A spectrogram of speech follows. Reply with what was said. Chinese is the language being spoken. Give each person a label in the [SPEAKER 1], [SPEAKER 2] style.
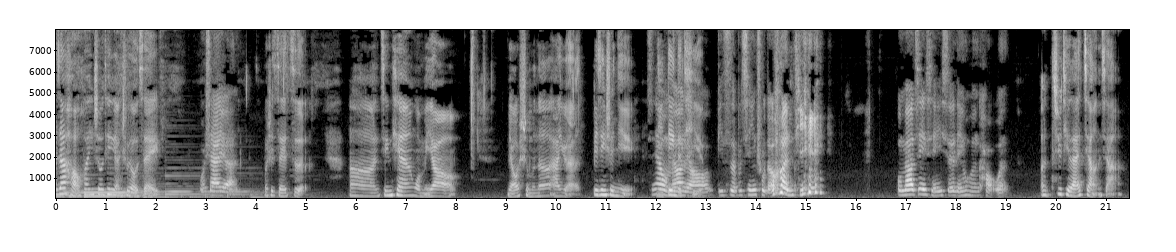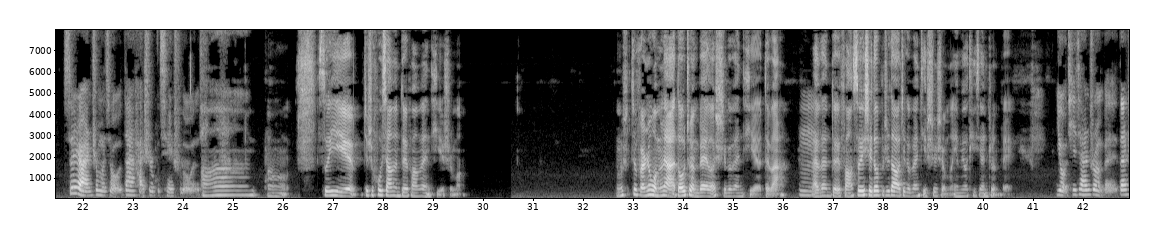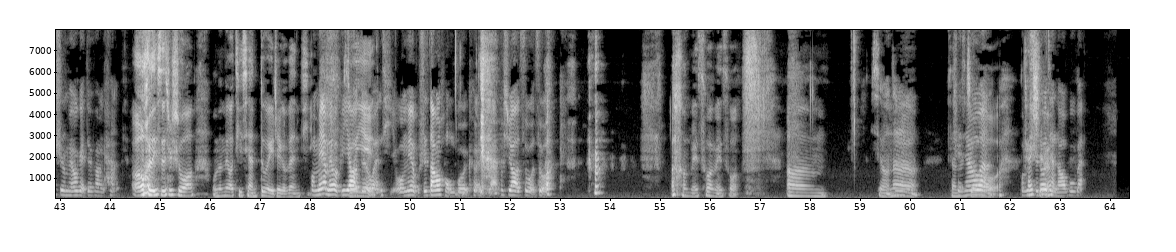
[SPEAKER 1] 大家好，欢迎收听《远处有贼》，
[SPEAKER 2] 我是阿远，
[SPEAKER 1] 我是贼子。嗯，今天我们要聊什么呢？阿远，毕竟是你
[SPEAKER 2] 今天我们要聊彼此不清楚的问题，我们要进行一些灵魂拷问。
[SPEAKER 1] 呃，具体来讲一下。
[SPEAKER 2] 虽然这么久，但还是不清楚的问题
[SPEAKER 1] 啊，嗯，所以就是互相问对方问题是吗？我们就反正我们俩都准备了十个问题，对吧？
[SPEAKER 2] 嗯，
[SPEAKER 1] 来问对方，所以谁都不知道这个问题是什么，也没有提前准备。
[SPEAKER 2] 有提前准备，但是没有给对方看。
[SPEAKER 1] 哦，我的意思是说，我们没有提前对这个问题，
[SPEAKER 2] 我们也没有必要对问题，我们也不是当红播客，是吧？不需要做作。
[SPEAKER 1] 啊，没错，没错。嗯，行，那咱们就开始。
[SPEAKER 2] 石头剪刀布吧。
